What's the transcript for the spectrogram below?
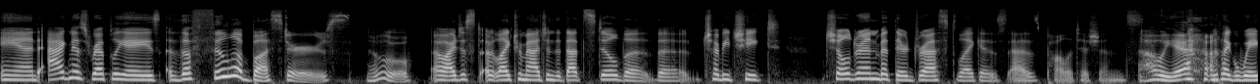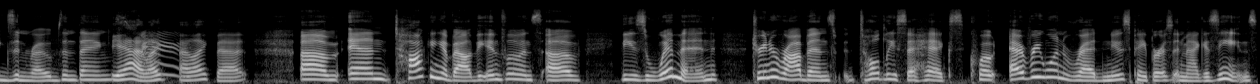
and Agnes Replier's The Filibusters. Oh. Oh, I just like to imagine that that's still the the chubby cheeked children, but they're dressed like as as politicians Oh yeah. with like wigs and robes and things. Yeah, I like I like that. Um, and talking about the influence of these women, Trina Robbins told Lisa Hix, quote, everyone read newspapers and magazines.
